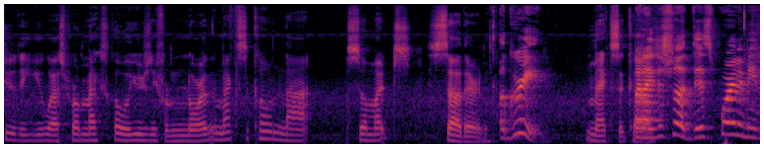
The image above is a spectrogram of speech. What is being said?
to the U.S. from Mexico were usually from northern Mexico, not so much southern agreed. Mexico. But I just feel at this point, I mean,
